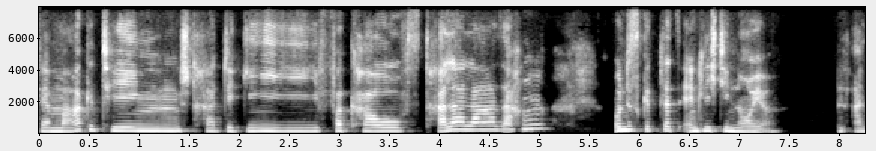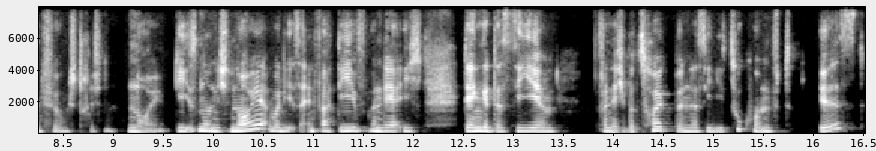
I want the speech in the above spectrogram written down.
der Marketingstrategie, Verkaufs-Tralala-Sachen und es gibt letztendlich die neue. in Anführungsstrichen neu. Die ist noch nicht neu, aber die ist einfach die, von der ich denke, dass sie von der ich überzeugt bin, dass sie die Zukunft ist,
